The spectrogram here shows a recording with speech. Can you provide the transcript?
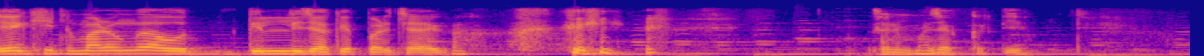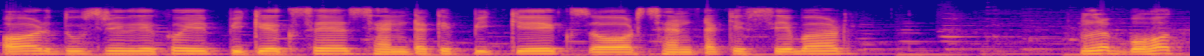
एक हिट मारूँगा, वो दिल्ली जाके पड़ जाएगा। चलिए मज़ाक करती है। और दूसरी देखो, ये पिकेक्स है सेंटा के पिकेक्स और सेंटा के सेबार मतलब बहुत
